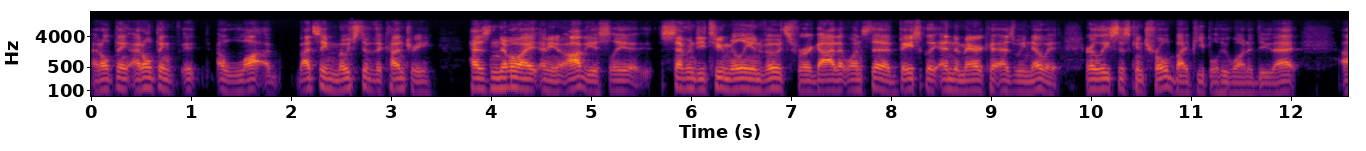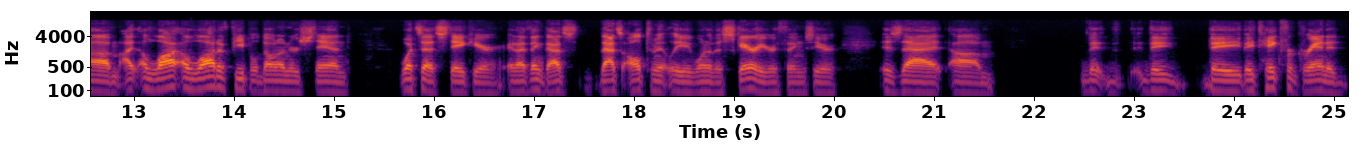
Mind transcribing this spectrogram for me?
I don't think I don't think it, a lot. I'd say most of the country has no I, I mean obviously 72 million votes for a guy that wants to basically end America as we know it or at least is controlled by people who want to do that um, I, a lot a lot of people don't understand what's at stake here and I think that's that's ultimately one of the scarier things here is that um, they they they they take for granted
